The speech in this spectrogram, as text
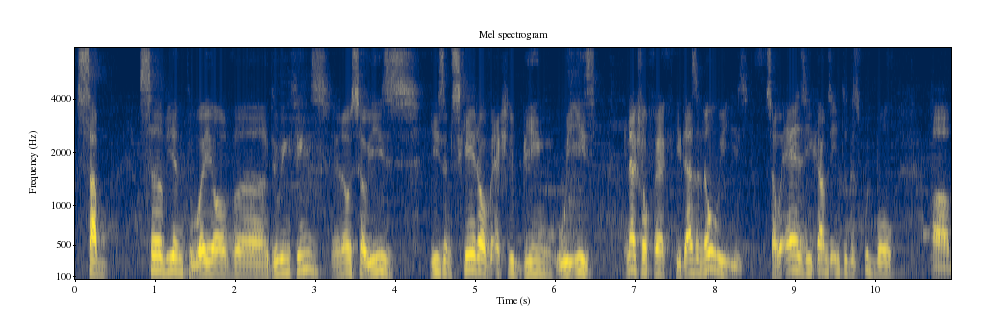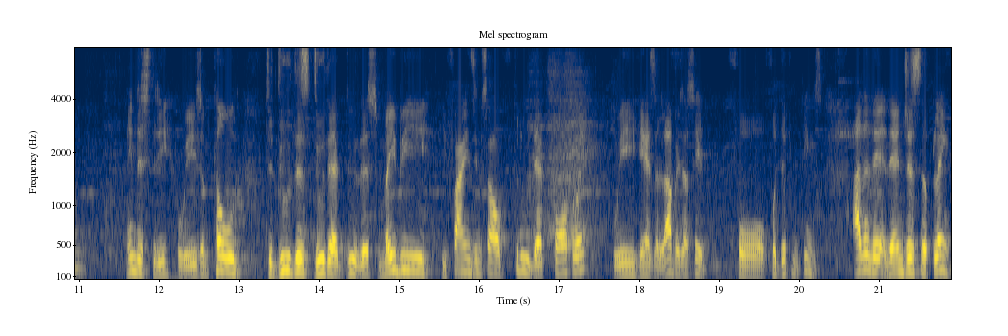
subservient way of uh, doing things. You know, so he's he's scared of actually being who he is. In actual fact, he doesn't know who he is. So as he comes into this football um, industry, where he's told to do this, do that, do this, maybe he finds himself through that pathway where he has a love, as I said, for, for different things, other than, than just the playing,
